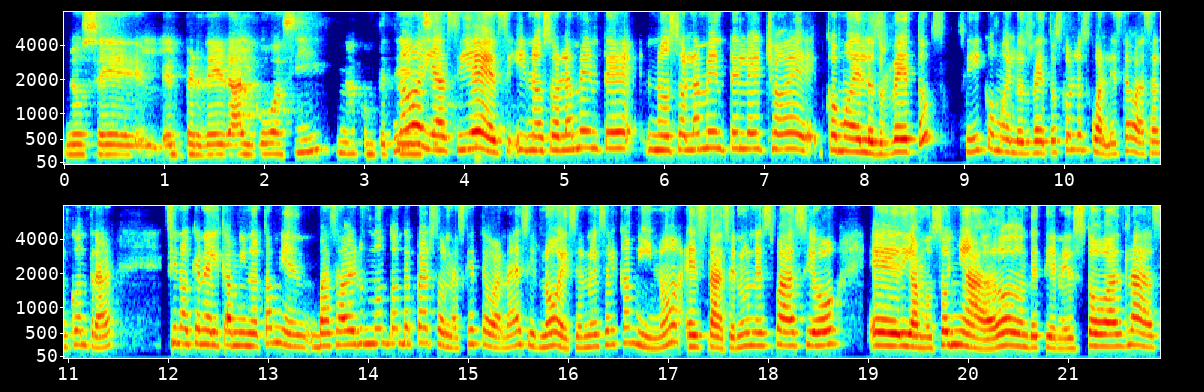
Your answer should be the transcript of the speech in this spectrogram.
no sé, el, perder algo así, una competencia. No, y así es, y no solamente, no solamente el hecho de, como de los retos, ¿sí? Como de los retos con los cuales te vas a encontrar, sino que en el camino también vas a ver un montón de personas que te van a decir, no, ese no es el camino, estás en un espacio, eh, digamos, soñado, donde tienes todas las,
